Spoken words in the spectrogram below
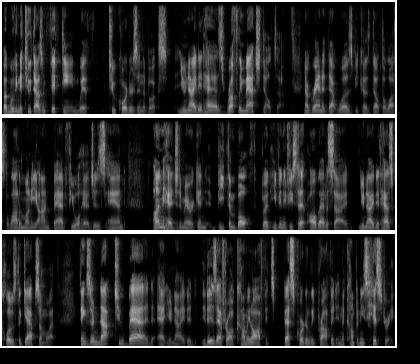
But moving to 2015 with two quarters in the books, United has roughly matched Delta. Now, granted, that was because Delta lost a lot of money on bad fuel hedges and unhedged American beat them both. But even if you set all that aside, United has closed the gap somewhat. Things are not too bad at United. It is, after all, coming off its best quarterly profit in the company's history.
